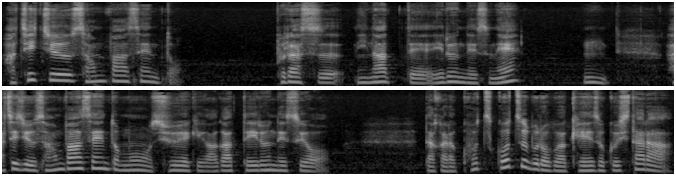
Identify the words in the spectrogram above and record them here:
83%プラスになっているんですね。うん、83%も収益が上がっているんですよ。だからコツコツブログは継続したら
